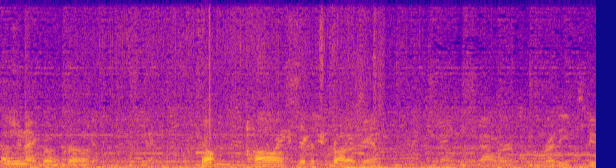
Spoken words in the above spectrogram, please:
How's your night going, Crow? Oh, oh shit, it's Chrono Jam. ready to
